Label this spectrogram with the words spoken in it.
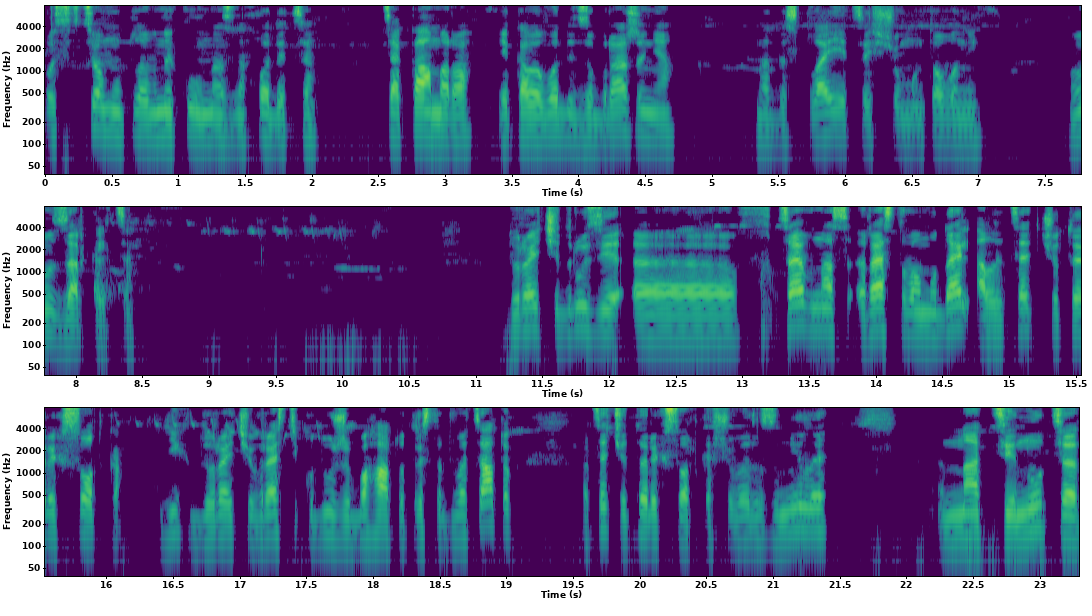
Ось в цьому плавнику у нас знаходиться ця камера, яка виводить зображення на дисплеї, цей що вмонтований у зеркальце. До речі, друзі, е, це в нас рестова модель, але це 400. Їх, до речі, в рестіку дуже багато 320-ок, а це 400. Що ви розуміли, на ціну це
